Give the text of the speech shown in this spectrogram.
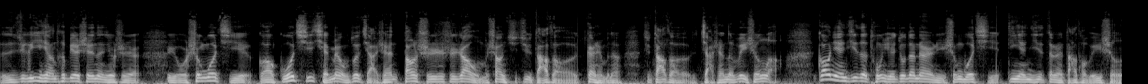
这个印象特别深的，就是有升国旗啊，国旗前面有座假山，当时是让我们上去去打扫干什么呢？去打扫假山的卫生了。高年级的同学都在那里升国旗，低年级在那打扫卫生。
